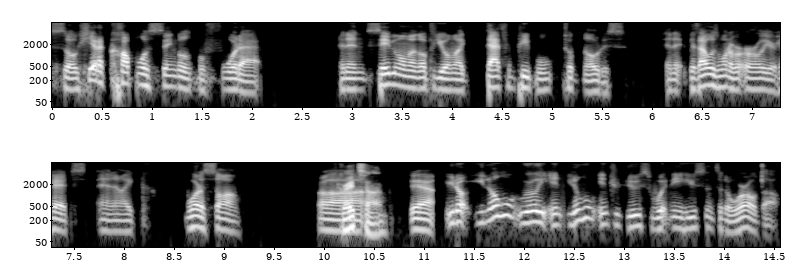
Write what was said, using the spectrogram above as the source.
so she had a couple of singles before that, and then "Saving All My Love for You." I'm like, that's when people took notice, and because that was one of her earlier hits, and like, what a song! Uh, great song. Yeah, you know, you know who really, in, you know who introduced Whitney Houston to the world though,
